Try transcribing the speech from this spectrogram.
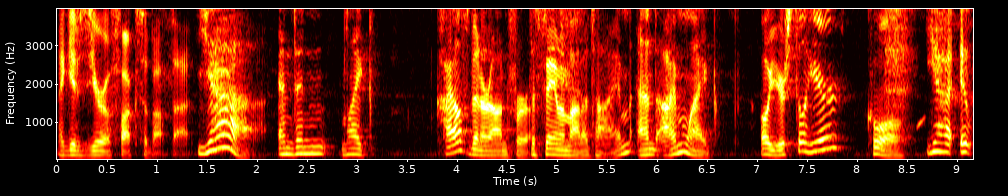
I give zero fucks about that. Yeah. And then like Kyle's been around for the same amount of time and I'm like, "Oh, you're still here? Cool." Yeah, it,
